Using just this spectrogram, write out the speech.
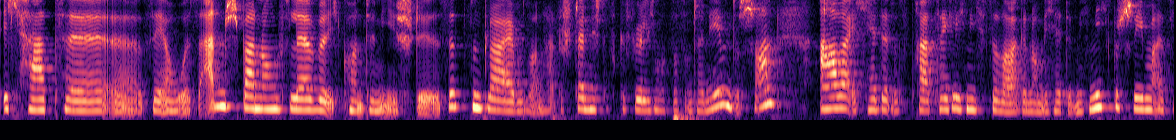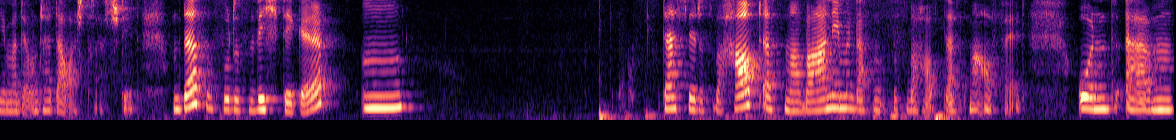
Ich hatte äh, sehr hohes Anspannungslevel. Ich konnte nie still sitzen bleiben, sondern hatte ständig das Gefühl, ich muss das Unternehmen, das schon. Aber ich hätte das tatsächlich nicht so wahrgenommen. Ich hätte mich nicht beschrieben als jemand, der unter Dauerstress steht. Und das ist so das Wichtige, mm, dass wir das überhaupt erstmal wahrnehmen, dass uns das überhaupt erstmal auffällt. Und ähm,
